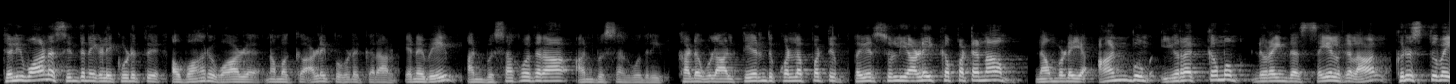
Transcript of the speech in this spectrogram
தெளிவான சிந்தனைகளை கொடுத்து அவ்வாறு வாழ நமக்கு அழைப்பு விடுக்கிறார். எனவே அன்பு சகோதரா அன்பு சகோதரி கடவுளால் தேர்ந்து கொள்ளப்பட்டு பெயர் சொல்லி அழைக்கப்பட்ட நாம் நம்முடைய அன்பும் இரக்கமும் நிறைந்த செயல்களால் கிறிஸ்துவை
